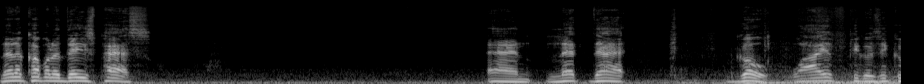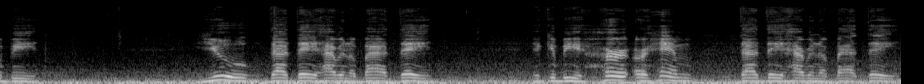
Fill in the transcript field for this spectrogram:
let a couple of days pass and let that go. Why? Because it could be you that day having a bad day. It could be her or him that day having a bad day.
